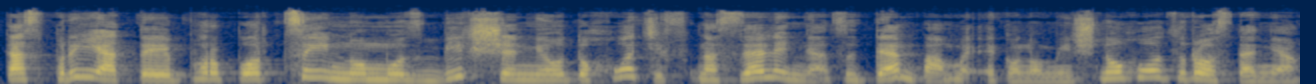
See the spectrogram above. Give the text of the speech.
та сприяти пропорційному збільшенню доходів населення з темпами економічного зростання.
